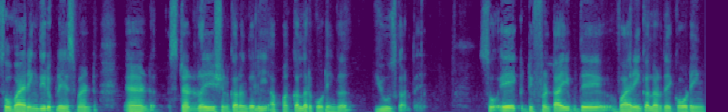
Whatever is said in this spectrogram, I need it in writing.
ਸੋ ਵਾਇਰਿੰਗ ਦੀ ਰਿਪਲੇਸਮੈਂਟ ਐਂਡ ਸਟੈਂਡਰਡਾਈਜੇਸ਼ਨ ਕਰਨ ਦੇ ਲਈ ਆਪਾਂ ਕਲਰ ਕੋਡਿੰਗ ਯੂਜ਼ ਕਰਦੇ ਹਾਂ ਸੋ ਇਹ ਇੱਕ ਡਿਫਰੈਂਟ ਟਾਈਪ ਦੇ ਵਾਇਰਿੰਗ ਕਲਰ ਦੇ ਕੋਡਿੰਗ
